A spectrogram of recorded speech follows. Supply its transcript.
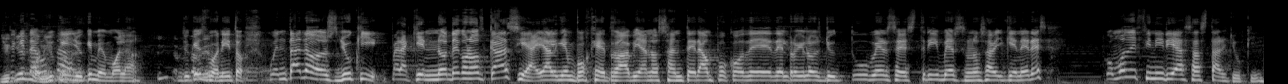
Yuki es ¿te bonito. Yuki, Yuki me mola. Yuki es bonito. Cuéntanos, Yuki, para quien no te conozca, si hay alguien pues, que todavía no se entera un poco de- del rollo de los youtubers, streamers, no sabe quién eres, ¿cómo definirías a Star Yuki?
